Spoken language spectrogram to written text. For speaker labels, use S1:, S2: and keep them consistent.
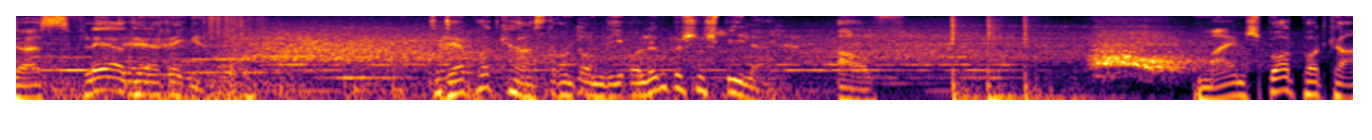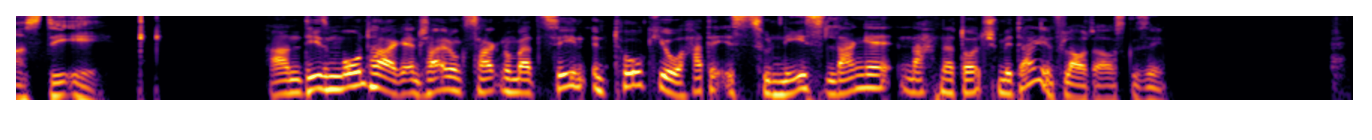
S1: Das Flair der Ringe. Der Podcast rund um die Olympischen Spiele auf meinsportpodcast.de.
S2: An diesem Montag, Entscheidungstag Nummer 10 in Tokio, hatte es zunächst lange nach einer deutschen Medaillenflaute ausgesehen.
